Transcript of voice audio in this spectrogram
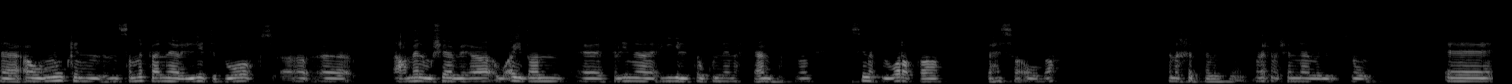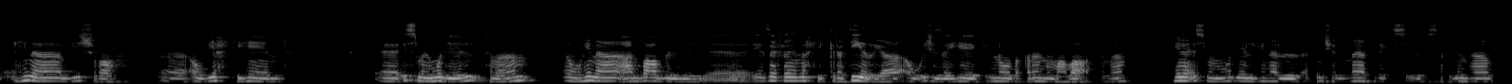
أو ممكن نصنفها أنها related works أعمال مشابهة وأيضا خلينا هي اللي تو كنا نحكي عنها تمام؟ بس هنا في الورقة بحسها أوضح. أنا أخذتها من هنا ولكن عشان نعمل zoom آه، هنا بيشرح آه، أو بيحكي هين آه، اسم الموديل تمام؟ أو هنا عن بعض إذا خلينا نحكي criteria أو إشي زي هيك إنه بقارنهم مع بعض تمام؟ هنا اسم الموديل هنا ال attention matrix اللي بيستخدمها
